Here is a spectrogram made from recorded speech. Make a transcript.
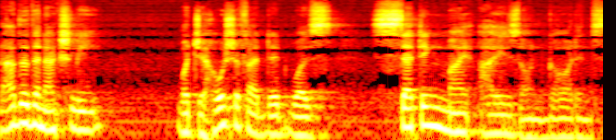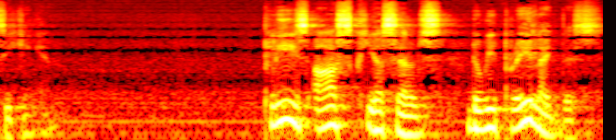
rather than actually what Jehoshaphat did was setting my eyes on God and seeking Him. Please ask yourselves do we pray like this?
